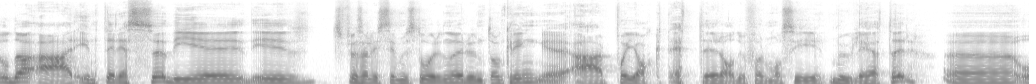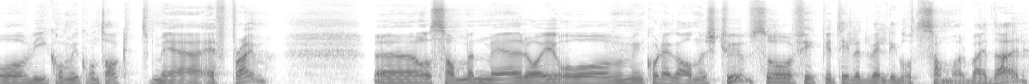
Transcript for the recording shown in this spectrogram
Og det er interesse. De, de spesialistinvestorene rundt omkring er på jakt etter radiofarmasi-muligheter. Eh, og vi kom i kontakt med F-Prime. Eh, og sammen med Roy og min kollega Anders Tuv så fikk vi til et veldig godt samarbeid der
